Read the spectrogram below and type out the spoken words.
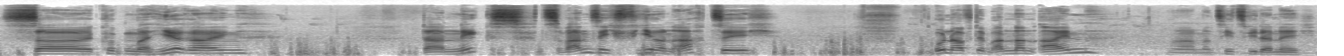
So, wir gucken mal hier rein. Da nix. 2084. Und auf dem anderen ein. Ah, man sieht es wieder nicht.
